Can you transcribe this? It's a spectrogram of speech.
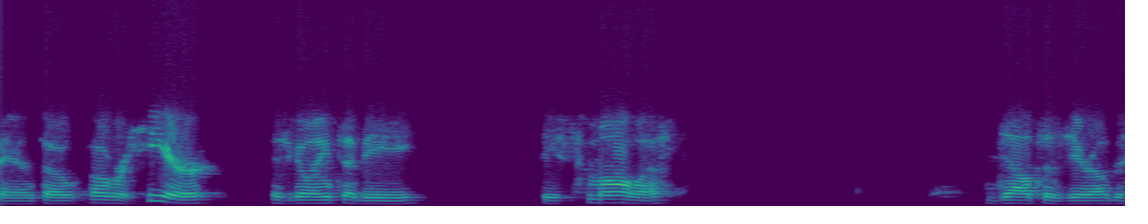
than. So over here is going to be the smallest delta zero, the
